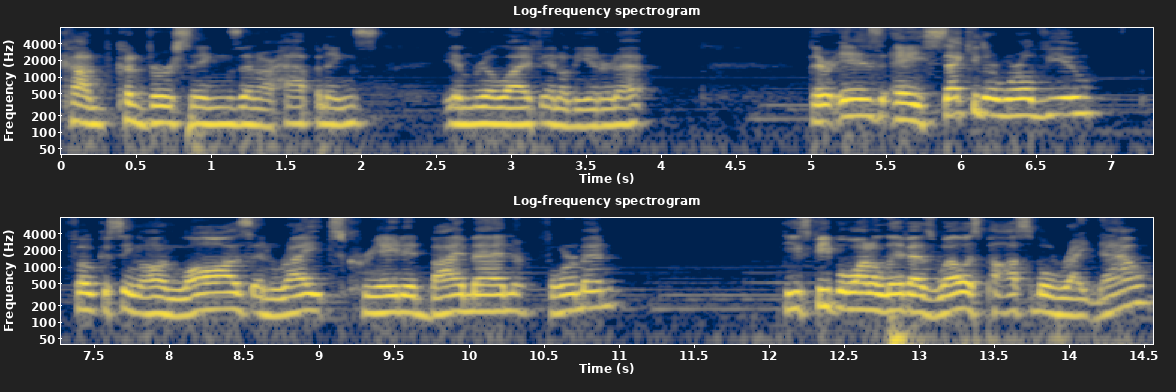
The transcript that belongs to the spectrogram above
con- and our happenings in real life and on the internet. There is a secular worldview focusing on laws and rights created by men for men. These people want to live as well as possible right now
